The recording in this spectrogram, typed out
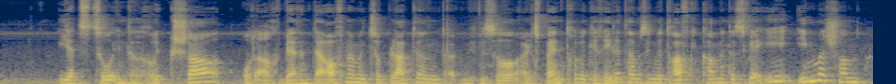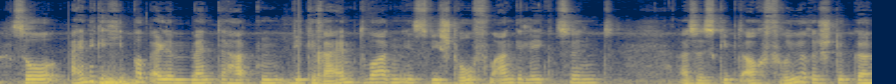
jetzt so in der Rückschau oder auch während der Aufnahmen zur Platte und äh, wie wir so als Band drüber geredet haben, sind wir drauf gekommen, dass wir eh immer schon so einige Hip-Hop-Elemente hatten, wie gereimt worden ist, wie Strophen angelegt sind. Also es gibt auch frühere Stücke,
